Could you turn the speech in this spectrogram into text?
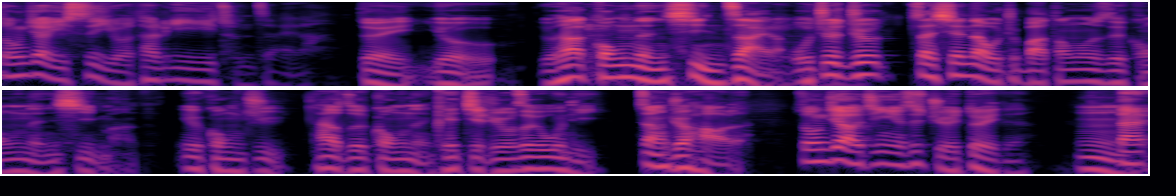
宗教仪式有它的意义存在啦，对，有有它的功能性在了。我觉得就在现在，我就把它当做是功能性嘛，一个工具，它有这个功能可以解决这个问题，这样就好了。宗教的经验是绝对的，嗯，但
